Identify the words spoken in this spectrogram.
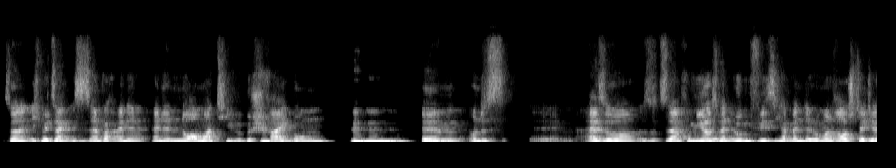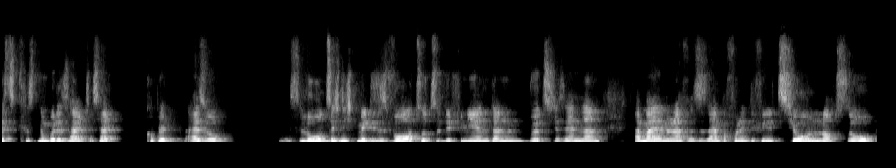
sondern ich würde sagen, es ist einfach eine, eine normative Beschreibung. Mhm. Ähm, und es, äh, also sozusagen von mir aus, wenn irgendwie sich am Ende irgendwann rausstellt, ja, das Christentum ist halt, ist halt komplett, also es lohnt sich nicht mehr, dieses Wort so zu definieren, dann wird sich das ändern. Aber meiner Meinung nach ist es einfach von der Definition noch so.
